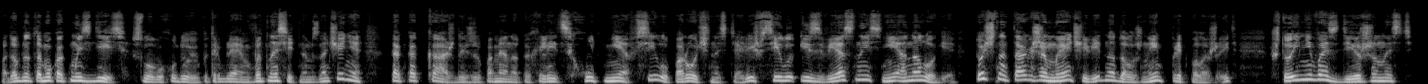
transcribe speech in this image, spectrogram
Подобно тому, как мы здесь слово «худой» употребляем в относительном значении, так как каждый из упомянутых лиц худ не в силу порочности, а лишь в силу известной с ней аналогии, точно так же мы, очевидно, должны предположить, что и невоздержанность,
